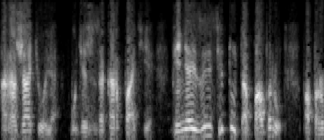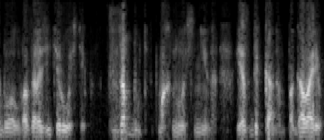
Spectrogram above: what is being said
А рожать, Оля, будешь в Закарпатье. Меня из института попрут», — попробовал возразить Ростик. «Забудь», — отмахнулась Нина. «Я с деканом поговорю».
